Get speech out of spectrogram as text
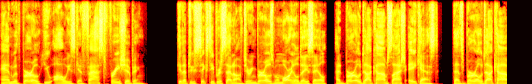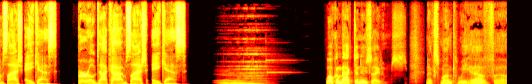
And with Burrow, you always get fast, free shipping. Get up to 60% off during Burrow's Memorial Day sale at burrow.com slash ACAST. That's burrow.com slash ACAST. burrow.com slash ACAST. Welcome back to News Items. Next month, we have uh,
